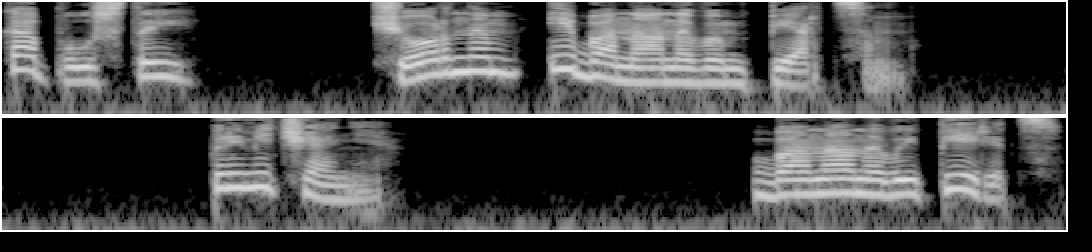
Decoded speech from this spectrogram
капустой, черным и банановым перцем. Примечание. Банановый перец,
